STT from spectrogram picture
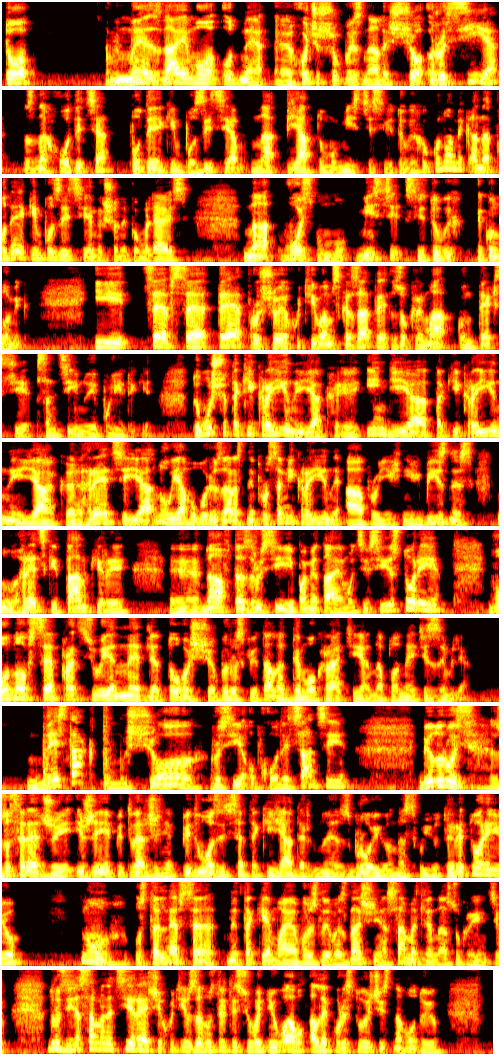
то ми знаємо одне. Е, Хочу, щоб ви знали, що Росія знаходиться по деяким позиціям на п'ятому місці світових економік, а на по деяким позиціям, якщо не помиляюсь, на восьмому місці світових економік. І це все те, про що я хотів вам сказати, зокрема в контексті санкційної політики. Тому що такі країни, як е, Індія, такі країни, як е, Греція, ну я говорю зараз не про самі країни, а про їхній бізнес, ну грецькі танкери, е, нафта з Росії. Пам'ятаємо ці всі історії. Воно все працює не для того, щоб розквітала демократія на планеті Земля. Десь так, тому що Росія обходить санкції. Білорусь зосереджує і вже є підтвердження, підвозить все-таки ядерну зброю на свою територію. Ну, остальне все не таке має важливе значення саме для нас, українців. Друзі, я саме на ці речі хотів загострити сьогодні увагу, але користуючись нагодою,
